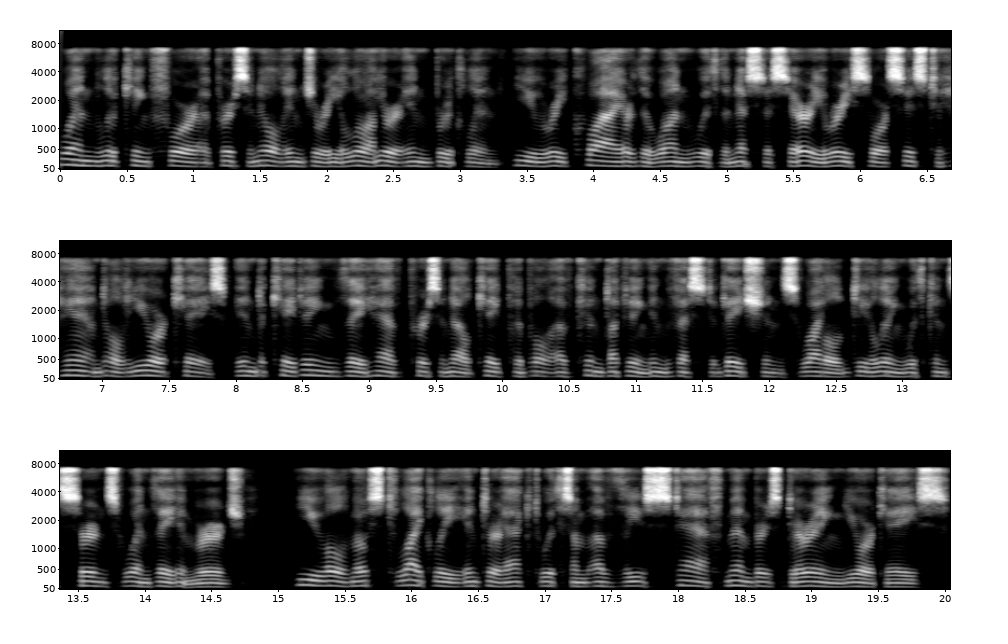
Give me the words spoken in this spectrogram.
When looking for a personal injury lawyer in Brooklyn, you require the one with the necessary resources to handle your case, indicating they have personnel capable of conducting investigations while dealing with concerns when they emerge. You'll most likely interact with some of these staff members during your case.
